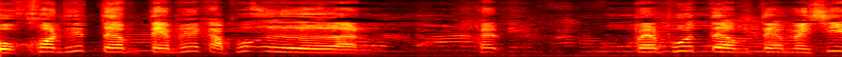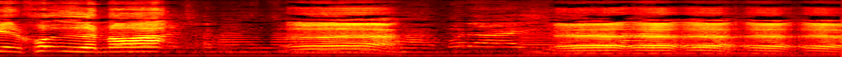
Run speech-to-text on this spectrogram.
บุคคลที่เติมเต็มให้กับผู้อื่น เป็นเป็นผู้เติมเต็มในชีวิตคนอื่นเนาะ เออ ก็ได้เออเออเออเออเออ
